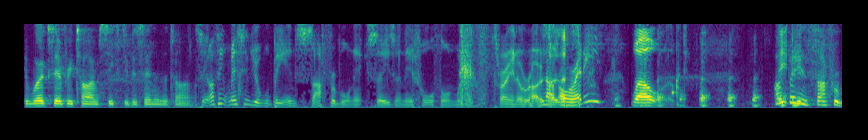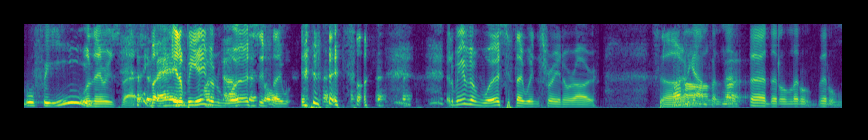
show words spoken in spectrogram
it works every time, sixty percent of the time. see. I think Messenger will be insufferable next season if Hawthorn win three in a row. Not though. Already. Well, I've been insufferable for years. well, there is that, but it'll be even podcast, worse if all. they. it's like, it'll be even worse if they win three in a row. So I have to go and put no. the third little little little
